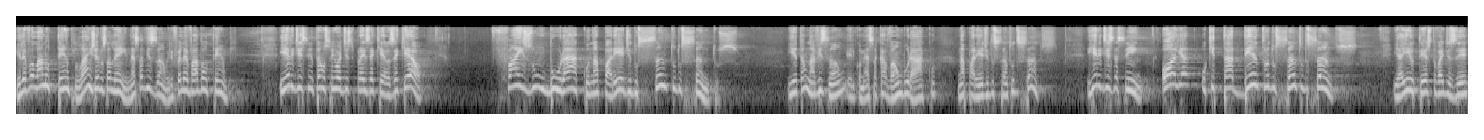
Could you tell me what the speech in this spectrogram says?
E levou lá no templo, lá em Jerusalém, nessa visão. Ele foi levado ao templo. E ele disse: então, o Senhor disse para Ezequiel: Ezequiel, faz um buraco na parede do Santo dos Santos. E então, na visão, ele começa a cavar um buraco na parede do Santo dos Santos. E ele diz assim: Olha o que está dentro do Santo dos Santos. E aí o texto vai dizer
